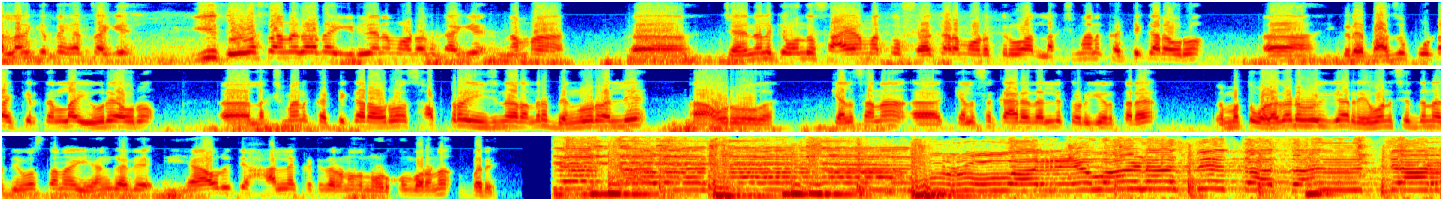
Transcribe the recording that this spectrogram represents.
ಎಲ್ಲದಕ್ಕಿಂತ ಹೆಚ್ಚಾಗಿ ಈ ದೇವಸ್ಥಾನಗಳದ ಇಡಿಯನ ಮಾಡೋದಕ್ಕಾಗಿ ನಮ್ಮ ಚಾನೆಲ್ಗೆ ಒಂದು ಸಹಾಯ ಮತ್ತು ಸಹಕಾರ ಮಾಡುತ್ತಿರುವ ಲಕ್ಷ್ಮಣ ಕಟ್ಟಿಕರ್ ಅವರು ಈ ಕಡೆ ಬಾಜು ಫೋಟೋ ಹಾಕಿರ್ತಾನಲ್ಲ, ಇವರೇ ಅವರು ಲಕ್ಷ್ಮಣ ಕಟ್ಟಿಕರ್ ಅವರು ಸಾಫ್ಟ್ವೇರ್ ಇಂಜಿನಿಯರ್ ಅಂದ್ರೆ ಬೆಂಗಳೂರಲ್ಲಿ ಅವರು ಕೆಲಸನ ಕೆಲಸ ಕಾರ್ಯದಲ್ಲಿ ತೊಡಗಿರ್ತಾರೆ. ಮತ್ತು ಒಳಗಡೆ ಹೋಗಿ ರೇವಣ ಸಿದ್ದನ ದೇವಸ್ಥಾನ ಹೆಂಗದೆ, ಯಾವ ರೀತಿ ಹಾಲ್ನ ಕಟ್ಟಿದಾರೆ ಅನ್ನೋದು ನೋಡ್ಕೊಂಡ್ ಬರೋಣ, ಬರ್ರಿ. ರೇವಣ ಸಿದ್ಧ ಸಂಚಾರ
